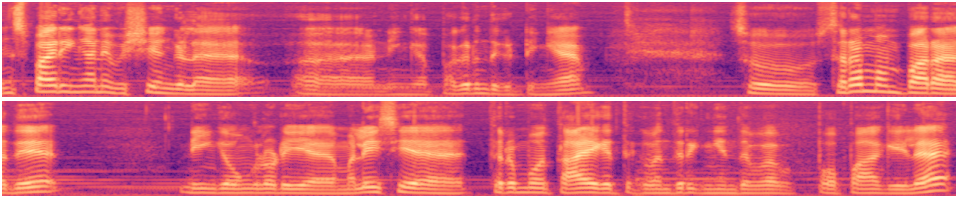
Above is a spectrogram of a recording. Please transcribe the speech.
இன்ஸ்பைரிங்கான விஷயங்களை நீங்கள் பகிர்ந்துக்கிட்டீங்க ஸோ சிரமம் பாராது. நீங்கள் உங்களுடைய மலேசிய திரும்ப தாயகத்துக்கு வந்திருக்கீங்க இந்த வ- பாகையில்.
